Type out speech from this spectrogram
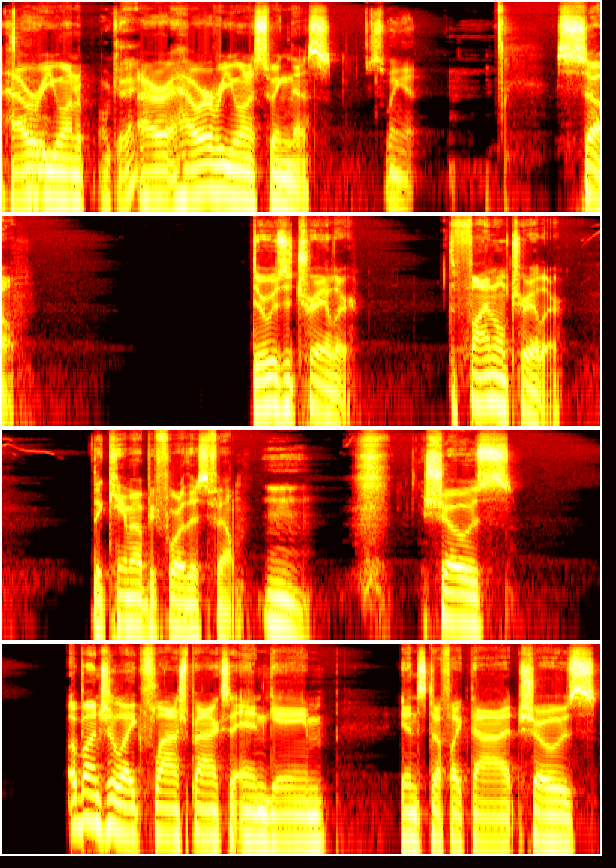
however you want to okay. however you want to swing this Swing it. So, there was a trailer, the final trailer that came out before this film. Hmm. Shows a bunch of like flashbacks of Endgame and stuff like that. Shows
